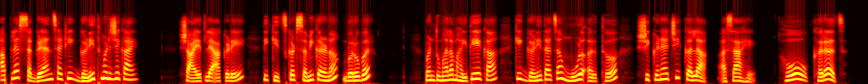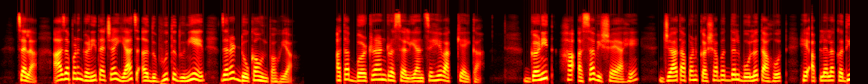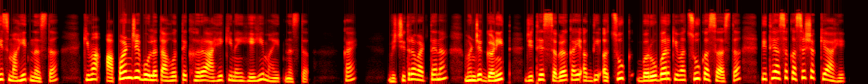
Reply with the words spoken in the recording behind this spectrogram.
आपल्या सगळ्यांसाठी गणित म्हणजे काय? शाळेतले आकडे ती किचकट समीकरणं बरोबर? पण तुम्हाला माहिती आहे का की गणिताचा मूळ अर्थ शिकण्याची कला असा आहे. हो खरंच. चला आज आपण गणिताच्या याच अद्भुत दुनियेत जरा डोकावून पाहूया. आता बर्ट्रांड रसल यांचे हे वाक्य ऐका. गणित हा असा विषय आहे ज्यात आपण कशाबद्दल बोलत आहोत हे आपल्याला कधीच माहीत नसतं किंवा आपण जे बोलत आहोत ते खरं आहे की नाही हेही माहीत नसतं. काय? विचित्र वाटतंय ना? म्हणजे गणित जिथे सगळं काही अगदी अचूक बरोबर किंवा चूक असं असतं तिथे असं कसं शक्य आहे?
